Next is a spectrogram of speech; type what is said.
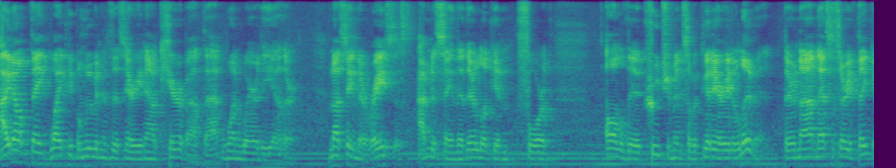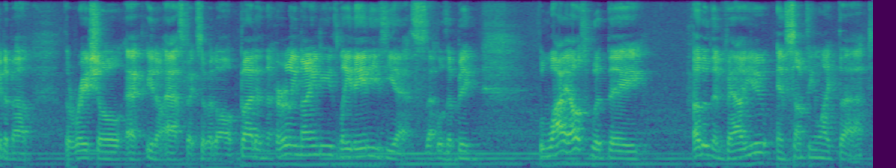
I don't think white people moving into this area now care about that one way or the other. I'm not saying they're racist. I'm just saying that they're looking for all of the accoutrements of a good area to live in. They're not necessarily thinking about the racial you know aspects of it all. But in the early 90s, late 80s, yes, that was a big. Why else would they other than value and something like that,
